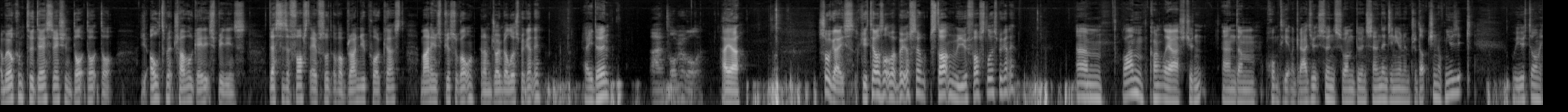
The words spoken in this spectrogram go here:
and welcome to Destination dot dot dot, your ultimate travel guide experience. This is the first episode of a brand new podcast. My name is Pierce McLaughlin, and I'm joined by Lewis McGinty How you doing? and Tommy McLaughlin. Hiya. So, guys, can you tell us a little bit about yourself? Starting with you first, Lewis McGinty. Um, well, I'm currently a student and I'm hoping to get my graduate soon, so I'm doing sound engineering and production of music. What you, Tommy?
